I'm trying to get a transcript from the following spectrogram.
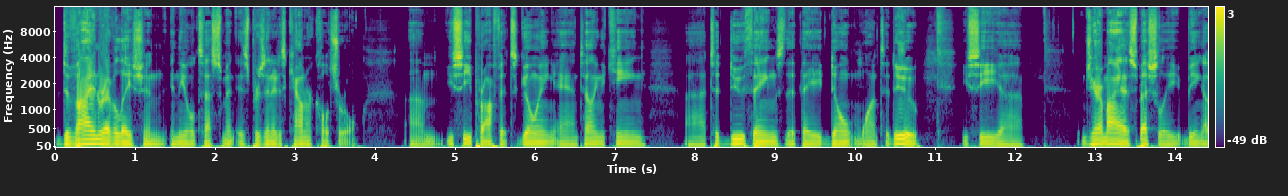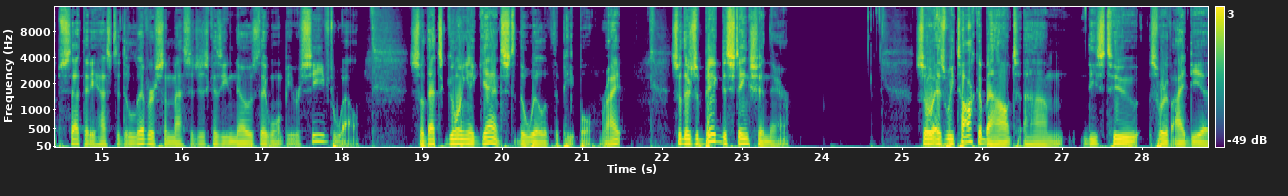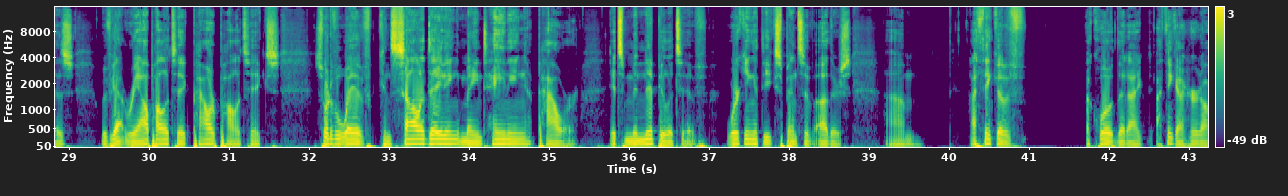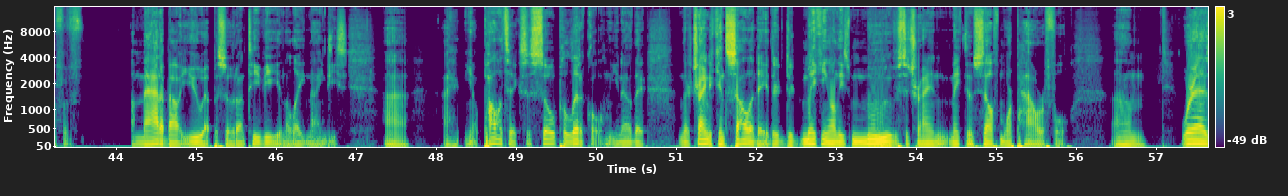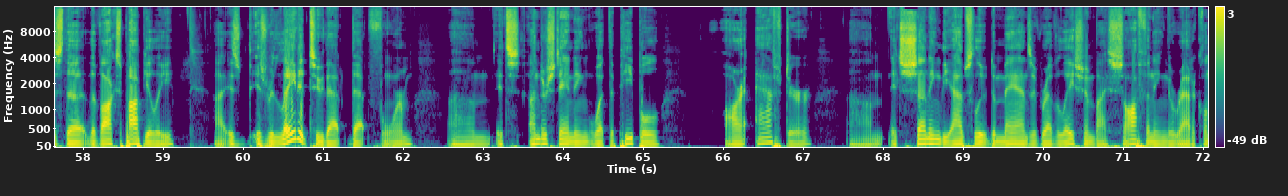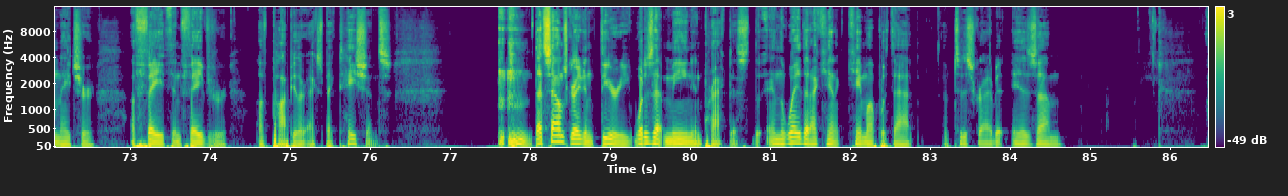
divine revelation in the Old Testament is presented as countercultural. Um, you see prophets going and telling the king uh, to do things that they don't want to do. You see uh, Jeremiah, especially, being upset that he has to deliver some messages because he knows they won't be received well. So that's going against the will of the people, right? So there's a big distinction there. So as we talk about um, these two sort of ideas, we've got realpolitik, power politics, sort of a way of consolidating, maintaining power. It's manipulative, working at the expense of others. Um, I think of a quote that I, I think I heard off of a Mad About You episode on TV in the late 90s. Uh, I, you know, politics is so political. You know, they they're trying to consolidate. They're they're making all these moves to try and make themselves more powerful. Um, whereas the the vox populi uh, is is related to that that form. Um, it's understanding what the people are after. Um, it's shunning the absolute demands of revelation by softening the radical nature of faith in favor of popular expectations. that sounds great in theory. What does that mean in practice? And the way that I kind of came up with that uh, to describe it is, um,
